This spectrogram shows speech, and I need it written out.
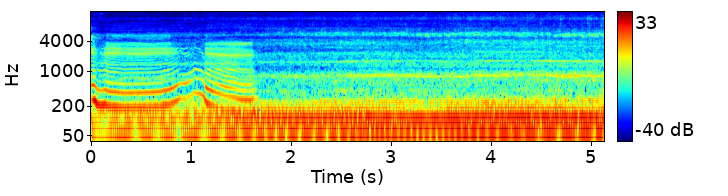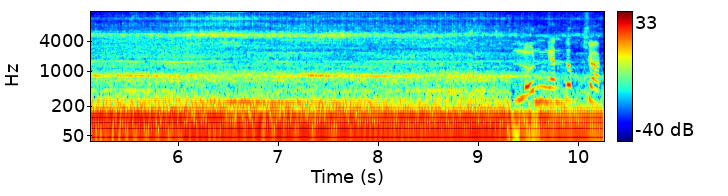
อือหือลุ้นกันทุกช็อต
